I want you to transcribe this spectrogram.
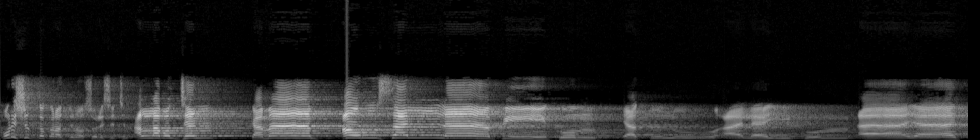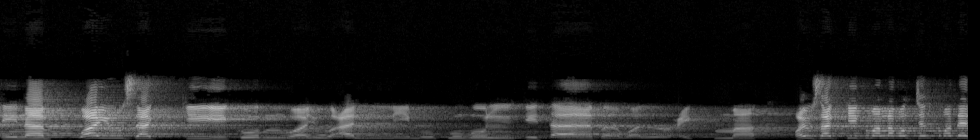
পরিশুদ্ধ করার জন্য চলে এসেছেন। আল্লাহ বলছেন ইউযাক্কিকুম ওয়া ইউআল্লিমুকুমুল কিতাবা ওয়াল হিকমা ওয়া আল্লাহ বলছেন, তোমাদের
